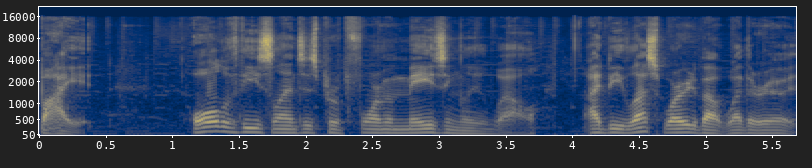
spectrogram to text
buy it. All of these lenses perform amazingly well. I'd be less worried about whether a,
